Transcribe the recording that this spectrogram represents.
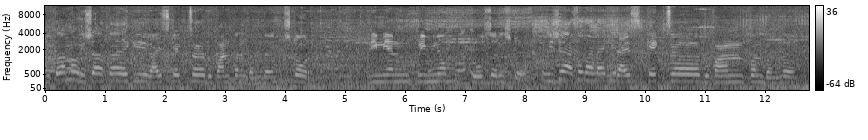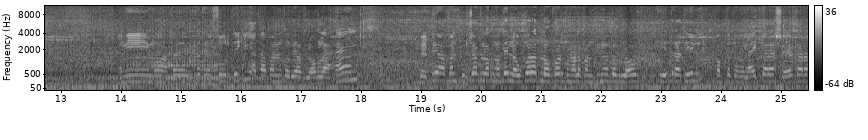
मित्रांनो विषय असा आहे की राईस केकचं दुकान पण बंद आहे. Store premium premium grocery store विषय असा झाला आहे की राईस केकचं दुकान पण बंद आहे. आणि मग आता एकच वस्तू उरते की आता आपण करूया ब्लॉगला अँड भेटूया आपण पुढच्या ब्लॉगमध्ये लवकरात लवकर तुम्हाला कंटिन्यू तो ब्लॉग येत राहतील. फक्त तुम्ही लाईक करा शेअर करा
